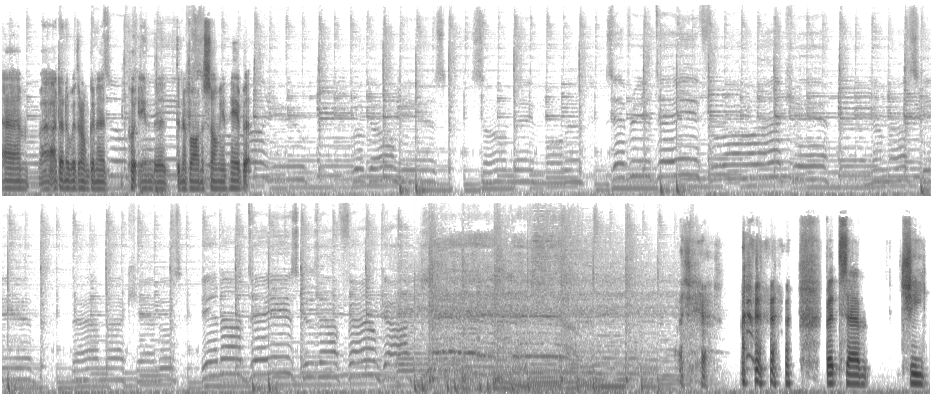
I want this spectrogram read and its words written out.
Um, I don't know whether I'm going to put in the, the Nirvana song in here, but but um, she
